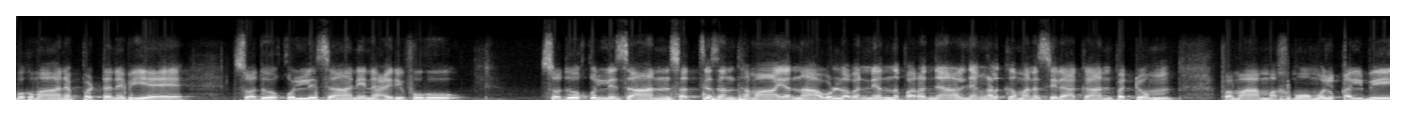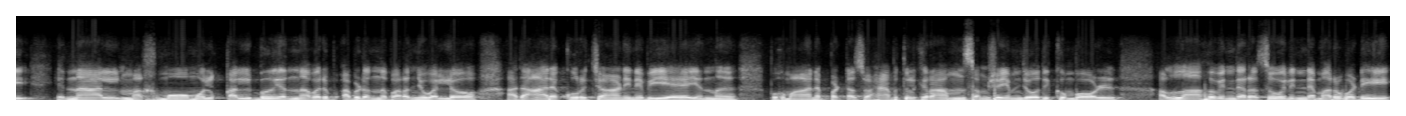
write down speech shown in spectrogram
ബഹുമാനപ്പെട്ട നബിയെ സ്വദൂഖുൽ ലിസാനിൻ അരിഫുഹു സ്വദൂഖുൽ ലിസാൻ സത്യസന്ധമായ നാവുള്ളവൻ എന്ന് പറഞ്ഞാൽ ഞങ്ങൾക്ക് മനസ്സിലാക്കാൻ പറ്റും. ഫമാ മഹ്മൂമുൽ കൽബി എന്നാൽ മഹ്മൂമുൽ കൽബ് എന്നവർ അവിടെ നിന്ന് പറഞ്ഞുവല്ലോ അത് ആരെക്കുറിച്ചാണ് നബിയെ എന്ന്. ബഹുമാനപ്പെട്ട സ്വഹാബത്തുൽ കിറാം സംശയം ചോദിക്കുമ്പോൾ അള്ളാഹുവിന്റെ റസൂലിന്റെ മറുപടി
